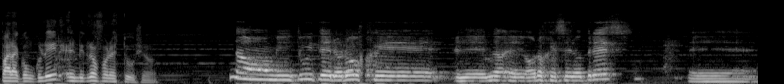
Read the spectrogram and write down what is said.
para concluir, el micrófono es tuyo. No, mi Twitter Oroge, eh, eh Oroge03. Eh,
